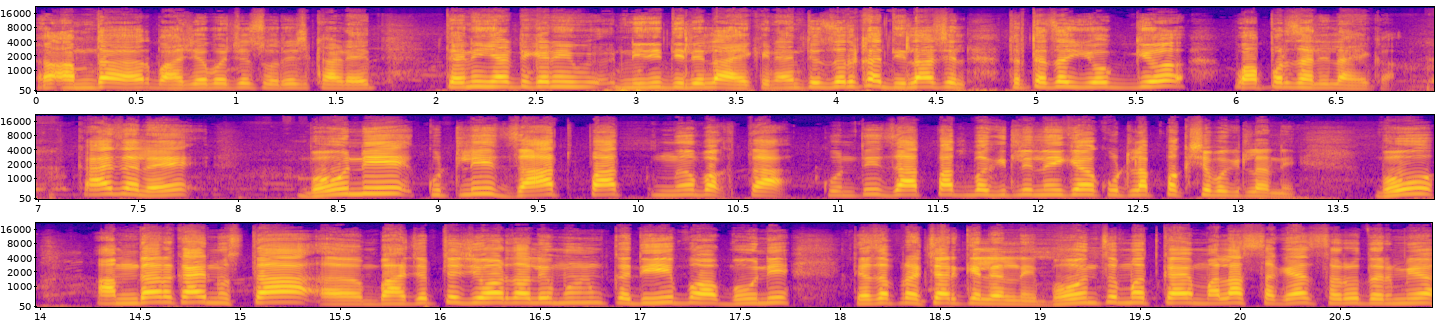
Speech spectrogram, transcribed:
आमदार भाजपचे सुरेश खाडे आहेत. त्यांनी या ठिकाणी निधी दिलेला आहे की नाही? आणि ते जर का दिला असेल तर त्याचा योग्य वापर झालेला आहे का? काय झालं आहे भाऊने कुठली जातपात न बघता कोणती जातपात बघितली नाही किंवा कुठला पक्ष बघितला नाही. भाऊ आमदार काय नुसता भाजपच्या जीवावर झाले म्हणून कधीही भाऊने त्याचा प्रचार केलेला नाही. भाऊंचं मत काय? मला सगळ्या सर्वधर्मीय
